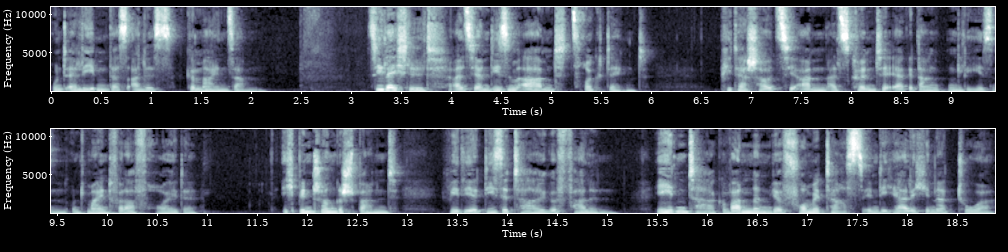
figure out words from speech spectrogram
und erleben das alles gemeinsam. Sie lächelt, als sie an diesem Abend zurückdenkt. Peter schaut sie an, als könnte er Gedanken lesen und meint voller Freude. Ich bin schon gespannt, wie dir diese Tage gefallen. Jeden Tag wandern wir vormittags in die herrliche Natur.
